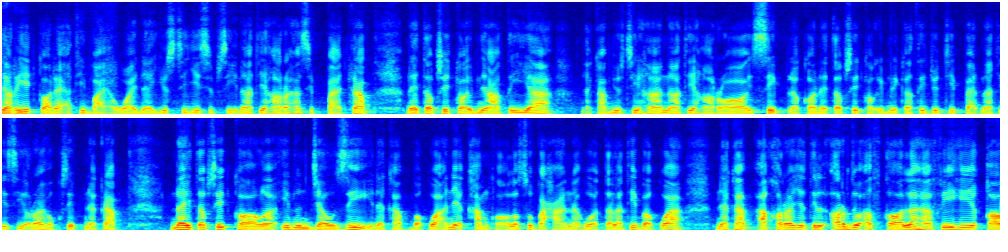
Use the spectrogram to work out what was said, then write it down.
จารีดก็ได้อธิบายเอาไว้ในยุสที่ 24 หน้าที่ 558 ครับ ในตับซิดของอิบนิอาตียะนะครับยุสที่ 5 หน้าที่ 510 แล้วก็ในตับซิดของอิบนิกาซิดยุสที่ 8 หน้าที่ 460 นะครับในตับซิดของอิบนุนเจาซีนะครับบอกว่าเนี่ยคำของอัลลอฮฺสุบฮานะฮุวาตาลาที่บอกว่านะครับอัครจติลอัรดุอัฟกอละฮาฟีฮีกา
